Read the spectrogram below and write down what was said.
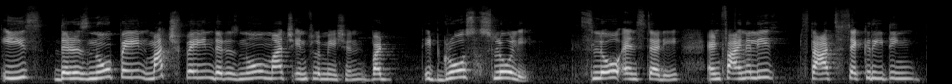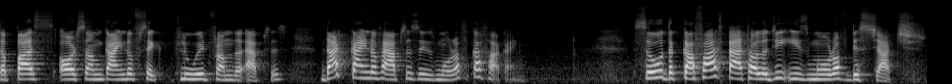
is there is no pain, much pain, there is no much inflammation, but it grows slowly slow and steady and finally starts secreting the pus or some kind of sec- fluid from the abscess. That kind of abscess is more of kapha kind. So the kapha pathology is more of discharge.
